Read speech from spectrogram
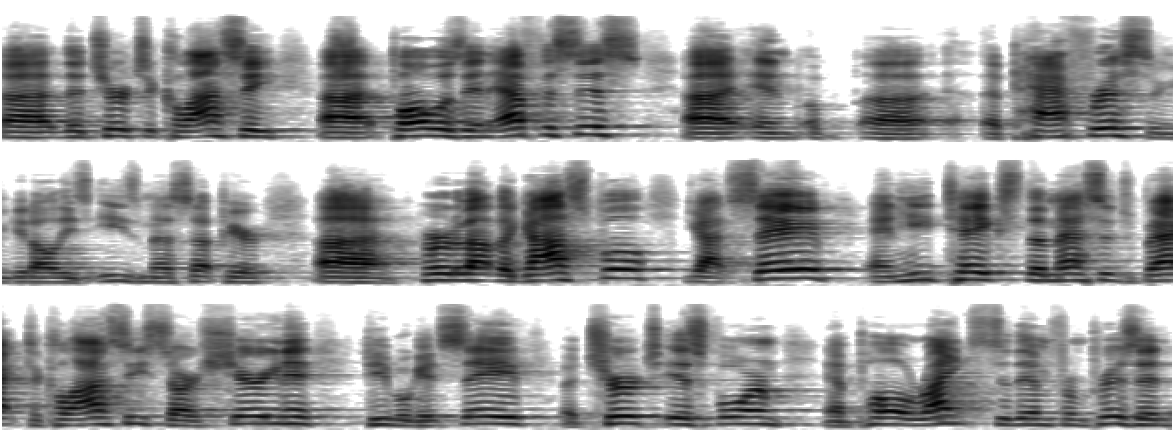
uh, the church at Colossae. Uh, Paul was in Ephesus, uh, and uh, Epaphras, we're going to get all these E's messed up here, uh, heard about the gospel, got saved, and he takes the message back to Colossae, starts sharing it. People get saved, a church is formed, and Paul writes to them from prison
